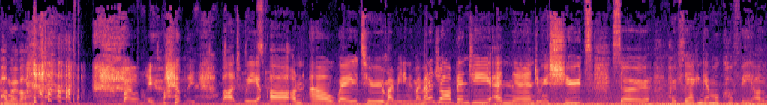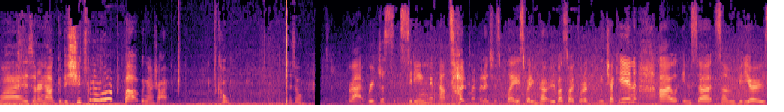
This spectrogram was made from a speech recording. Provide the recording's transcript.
hungover. Violently. violently. But we are on our way to my meeting with my manager, Benji, and then doing a shoot. So hopefully I can get more coffee. Otherwise, I don't know how good this shoot's gonna look, but we're gonna try. Cool. That's all. Right, we're just sitting outside my manager's place waiting for our Uber, so I thought I'd quickly check in. I will insert some videos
